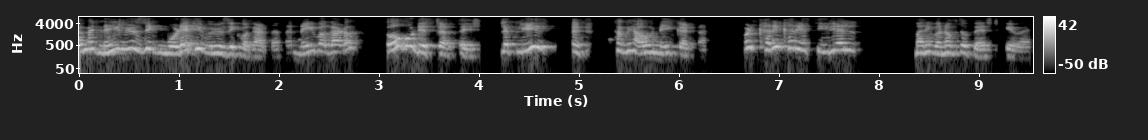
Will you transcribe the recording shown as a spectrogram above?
તમે નહીં મ્યુઝિક મોડેથી મ્યુઝિક વગાડતા હતા. નહીં વગાડો તો હું ડિસ્ટર્બ થઈશ. એટલે પ્લીઝ તમે આવું નહીં કરતા. પણ ખરેખર એ સિરિયલ મારી વન ઓફ ધ બેસ્ટ કહેવાય.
